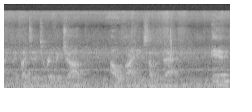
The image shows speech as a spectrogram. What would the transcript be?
I, I thought, did a terrific job outlining some of that. And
